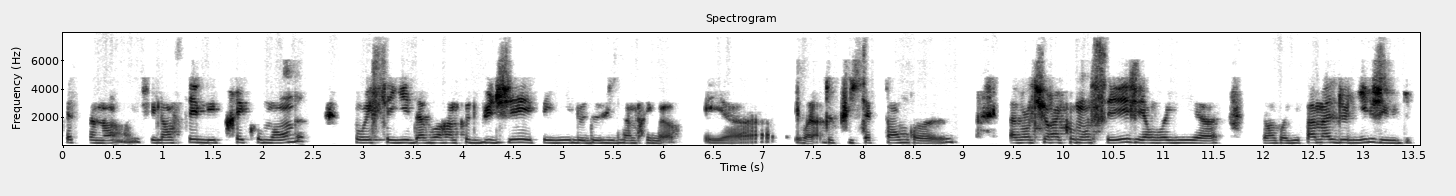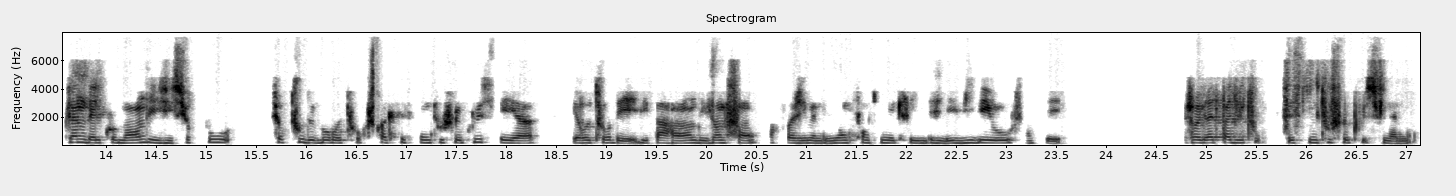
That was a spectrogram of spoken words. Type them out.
presque un an, j'ai lancé les précommandes pour essayer d'avoir un peu de budget et payer le devis de l'imprimeur. Et, euh, et voilà, depuis septembre, euh, l'aventure a commencé. J'ai envoyé, euh, j'ai envoyé pas mal de livres. J'ai eu plein de belles commandes et j'ai surtout surtout de beaux retours. Je crois que c'est ce qui me touche le plus, c'est euh, les retours des, des, parents, des enfants. Parfois, j'ai même des enfants qui m'écrivent, des vidéos. Enfin, je regrette pas du tout. C'est ce qui me touche le plus finalement.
